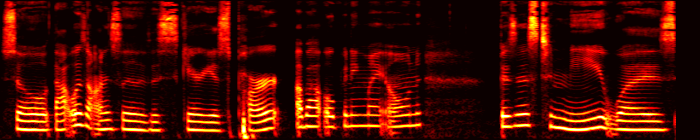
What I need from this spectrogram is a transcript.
So that was honestly the scariest part about opening my own business to me was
